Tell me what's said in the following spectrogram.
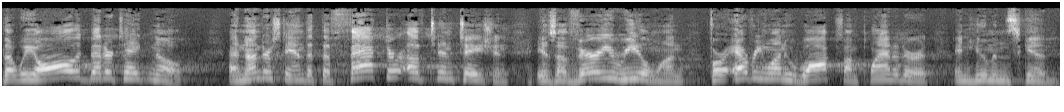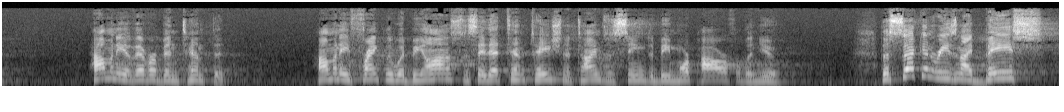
that we all had better take note and understand that the factor of temptation is a very real one for everyone who walks on planet Earth in human skin. How many have ever been tempted? How many, frankly, would be honest and say that temptation at times has seemed to be more powerful than you? The second reason I base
